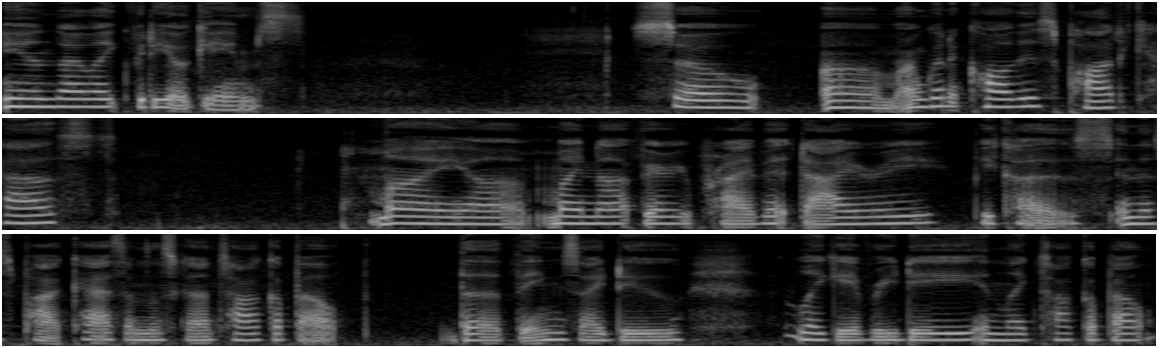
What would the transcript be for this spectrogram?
and I like video games. So, um, I'm gonna call this podcast my uh, my not very private diary because in this podcast I'm just gonna talk about the things I do like every day and like talk about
